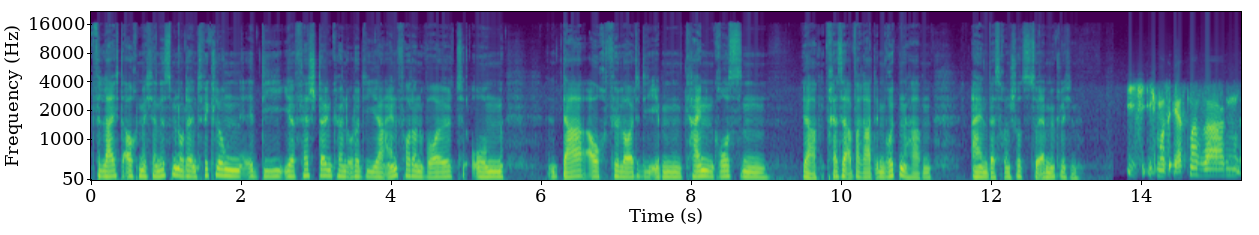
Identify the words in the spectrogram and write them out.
Vielleicht auch Mechanismen oder Entwicklungen, die ihr feststellen könnt oder die ihr einfordern wollt, um da auch für Leute, die eben keinen großen ja, Presseapparat im Rücken haben, einen besseren Schutz zu ermöglichen. Ich, ich muss erstmal sagen,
